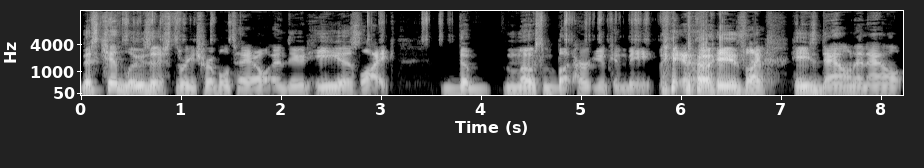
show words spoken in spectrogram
this kid loses three triple tail, and dude, he is like the most butthurt you can be. you know, he's like, yeah. he's down and out.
